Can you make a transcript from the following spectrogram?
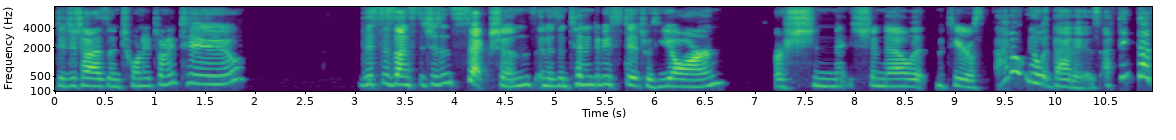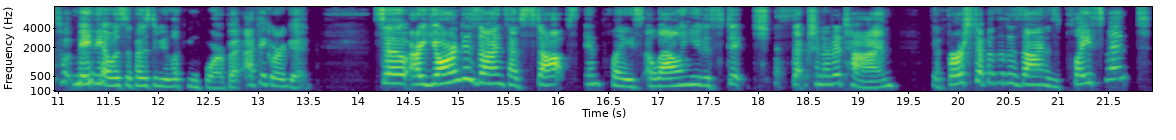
digitized in 2022. This design stitches in sections and is intended to be stitched with yarn or chenille materials. I don't know what that is. I think that's what maybe I was supposed to be looking for, but I think we're good. So our yarn designs have stops in place, allowing you to stitch a section at a time. The first step of the design is placement.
